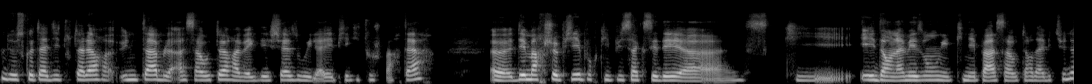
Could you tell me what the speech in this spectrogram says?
de ce que tu as dit tout à l'heure une table à sa hauteur avec des chaises où il a les pieds qui touchent par terre, euh, des marchepieds pour qu'il puisse accéder à ce qui est dans la maison et qui n'est pas à sa hauteur d'habitude.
